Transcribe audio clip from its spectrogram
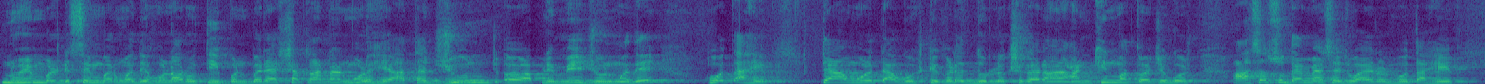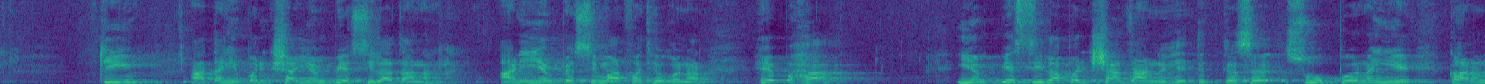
नोव्हेंबर डिसेंबरमध्ये होणार होती. पण बऱ्याचशा कारणांमुळे हे आता जून आपले मे जूनमध्ये होत आहे. त्यामुळे त्या गोष्टीकडे दुर्लक्ष करा. आणखीन महत्त्वाची गोष्ट असा सुद्धा मेसेज व्हायरल होत आहे की आता ही परीक्षा एम पी एस सीला जाणार आणि एम पी एस सी मार्फत हे होणार. हे पहा एम पी एस सीला परीक्षा जाणं हे तितकंसं सोपं नाही आहे कारण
